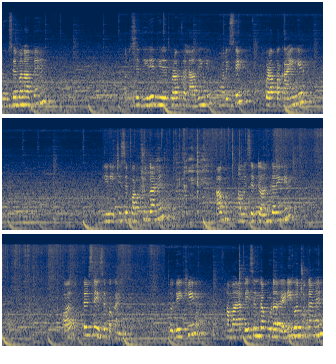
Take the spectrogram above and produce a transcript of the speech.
डोसे बनाते हैं। और इसे धीरे धीरे थोड़ा फैला देंगे और इसे थोड़ा पकाएँगे। ये नीचे से पक चुका है। अब हम इसे टर्न करेंगे। और फिर से इसे पकाएँगे। तो देखिए, हमारा बेसन का पूड़ा रेडी हो चुका है।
